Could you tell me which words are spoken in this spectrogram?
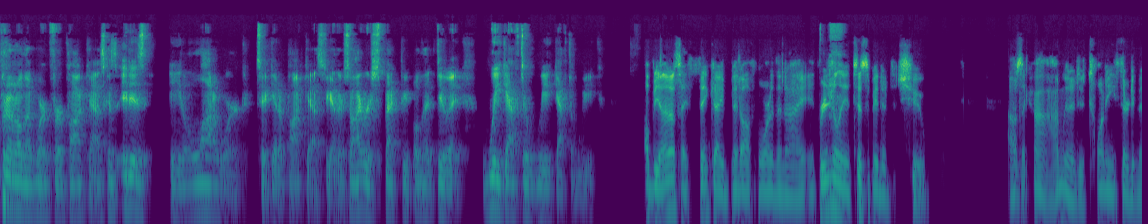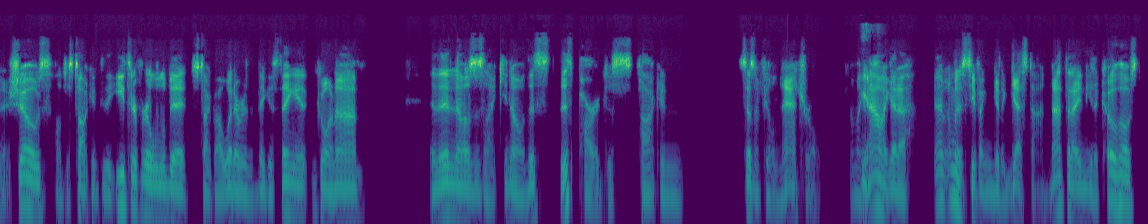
put on all that work for a podcast because it is a lot of work to get a podcast together. So I respect people that do it week after week after week. I'll be honest, I think I bit off more than I originally anticipated to chew. I was like, ah, I'm going to do 20, 30 minute shows. I'll just talk into the ether for a little bit, just talk about whatever the biggest thing is going on. And then I was just like, you know, this, this part just talking doesn't feel natural. I'm like, yeah. now I gotta, I'm going to see if I can get a guest on. Not that I need a co-host,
